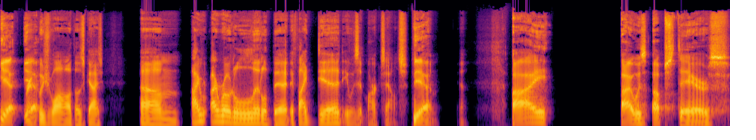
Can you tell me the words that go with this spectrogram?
yeah, Rick yeah, Bourgeois, those guys. Um, I, I wrote a little bit. If I did, it was at Mark's house. Yeah. Um, yeah. I I was upstairs.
